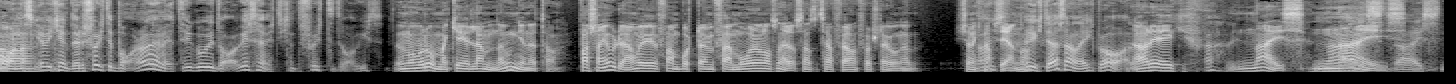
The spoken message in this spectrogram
Barnen, ska, vi kan inte flytta barnen, vet du, vi går ju dagis här, vet du, kan inte flytta dagis. Men vadå, man kan ju lämna ungen ett tag. Farsan gjorde det, han var ju fan borta en fem år eller något sånt där och sen så träffade jag honom första gången. Kände knappt igen Hur honom. gick det sen? Det gick bra? eller? Ja, det gick nice. Nice. nice. nice.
